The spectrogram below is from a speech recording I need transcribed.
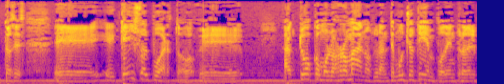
Entonces, eh, eh, ¿qué hizo el puerto? Eh, actuó como los romanos durante mucho tiempo dentro del,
